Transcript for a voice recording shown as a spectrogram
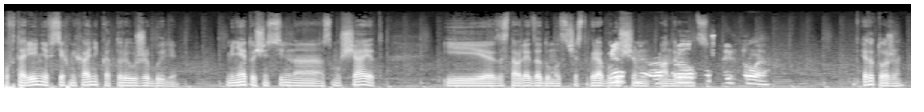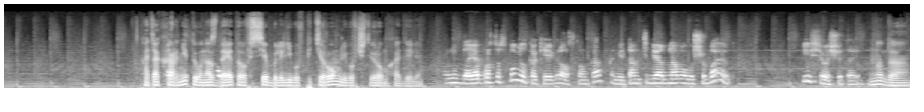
повторение всех механик, которые уже были. Меня это очень сильно смущает. и заставляет задуматься, честно говоря, о будущем Underworlds. Их трое. Это тоже. Хотя Хорниты у нас до этого все были либо в пятером, либо в четвером ходили. Ну да, я просто вспомнил, как я играл с тонкартами, там тебе одного вышибают, и все, считай. Ну да.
